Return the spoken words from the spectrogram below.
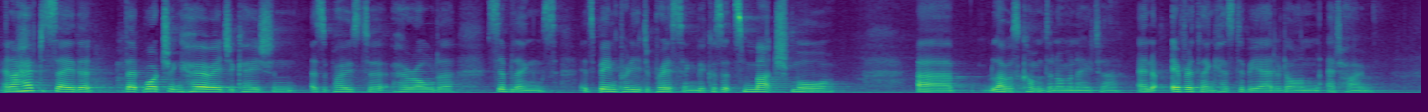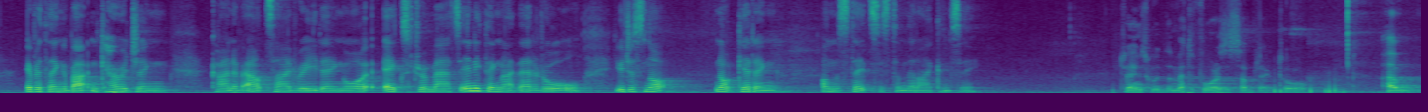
and I have to say that that watching her education as opposed to her older siblings, it's been pretty depressing because it's much more. Uh, lowest common denominator, and everything has to be added on at home. Everything about encouraging kind of outside reading or extra maths, anything like that at all, you're just not, not getting on the state system that I can see. James, would the metaphor as a subject or? Um,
